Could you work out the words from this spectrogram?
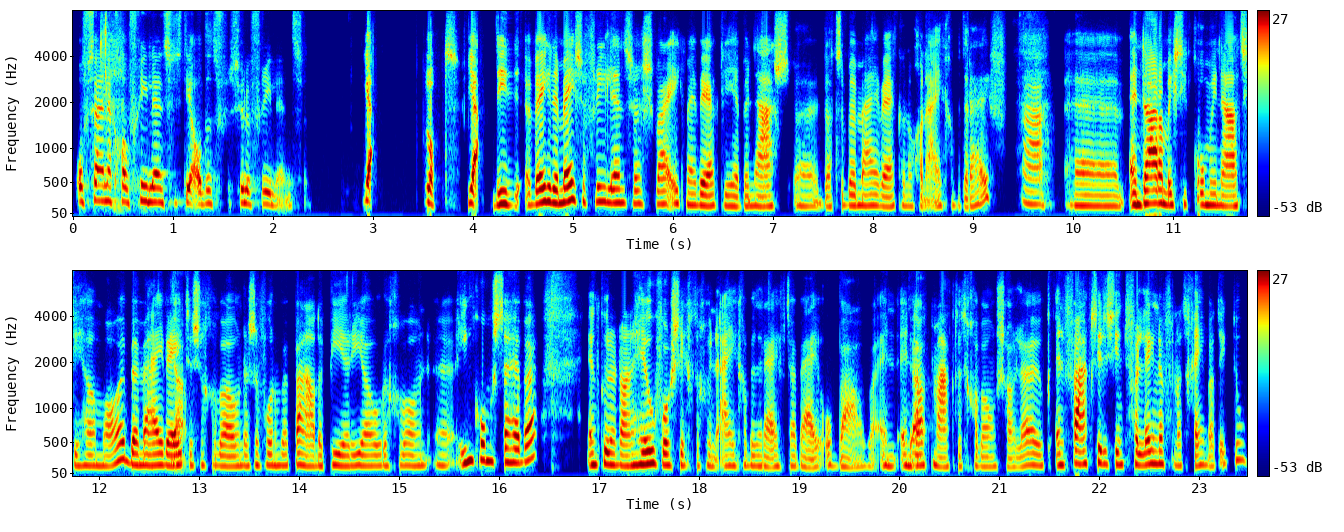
Of zijn er gewoon freelancers die altijd zullen freelancen? Klopt, ja. Die, weet je, de meeste freelancers waar ik mee werk, die hebben naast uh, dat ze bij mij werken nog een eigen bedrijf. Ah. Uh, en daarom is die combinatie heel mooi. Bij mij weten ja. ze gewoon dat ze voor een bepaalde periode gewoon uh, inkomsten hebben. En kunnen dan heel voorzichtig hun eigen bedrijf daarbij opbouwen. En, en ja. dat maakt het gewoon zo leuk. En vaak zitten ze in het verlengde van hetgeen wat ik doe.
